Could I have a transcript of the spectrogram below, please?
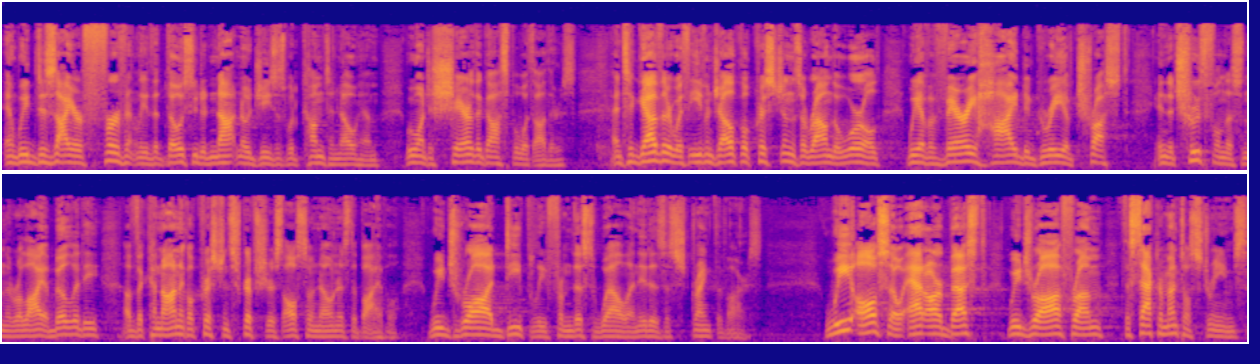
and we desire fervently that those who did not know Jesus would come to know him. We want to share the gospel with others. And together with evangelical Christians around the world, we have a very high degree of trust in the truthfulness and the reliability of the canonical Christian scriptures, also known as the Bible. We draw deeply from this well, and it is a strength of ours. We also, at our best, we draw from the sacramental streams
